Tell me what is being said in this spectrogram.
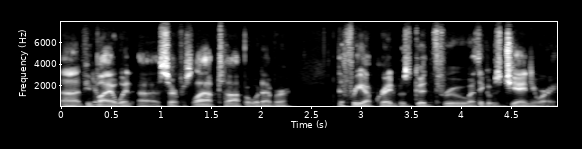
uh, if you yep. buy a, a Surface laptop or whatever, the free upgrade was good through I think it was January,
